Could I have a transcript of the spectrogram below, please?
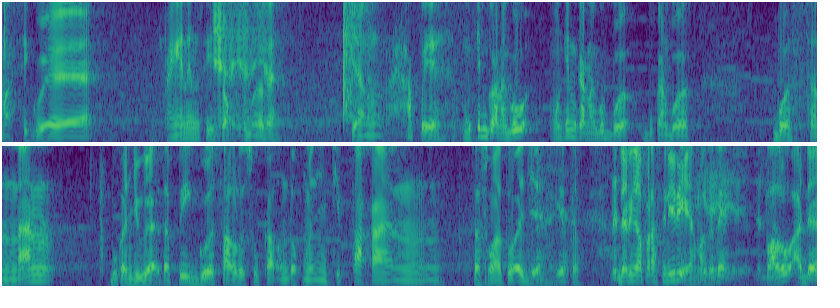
masih gue pengenin sih Iya, Cok iya, sebenarnya yang apa ya mungkin karena gue mungkin karena gue bo- bukan bos bosenan bukan juga tapi gue selalu suka untuk menciptakan sesuatu aja Yes, yes. gitu Dan- dan nggak pernah sendiri ya Iya, maksudnya iya, iya. Dan- selalu ada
